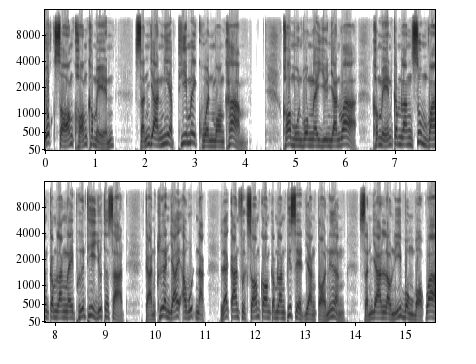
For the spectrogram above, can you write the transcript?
ยกสองของเขมร สัญญาณเงียบที่ไม่ควรมองข้าม ข้อมูลวงในยืนยันว่า เขมรกำลังซุ่มวางกำลังในพื้นที่ยุทธศาสตร์ การเคลื่อนย้ายอาวุธหนัก และการฝึกซ้อมกองกำลังพิเศษอย่างต่อเนื่อง สัญญาณเหล่านี้บ่งบอกว่า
